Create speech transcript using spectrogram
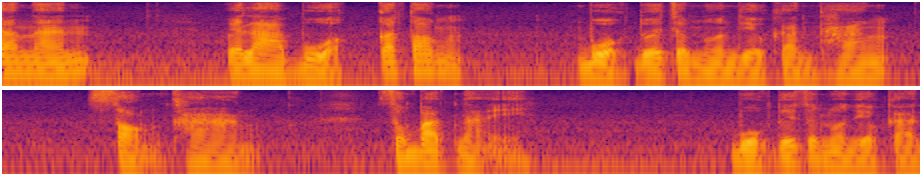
ดังนั้นเวลาบวกก็ต้องบวกด้วยจำนวนเดียวกันทั้งสองข้าง สมบัติไหน บวกด้วยจำนวนเดียวกัน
